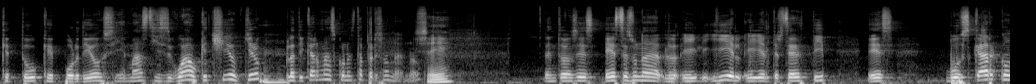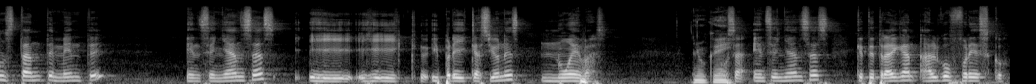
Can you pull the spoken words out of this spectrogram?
que tú, que por Dios y demás, dices, wow, qué chido, quiero platicar más con esta persona, ¿no? Sí. Entonces, este es una... Y, el, y el tercer tip es buscar constantemente enseñanzas y, y, predicaciones nuevas. O sea, enseñanzas que te traigan algo fresco.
